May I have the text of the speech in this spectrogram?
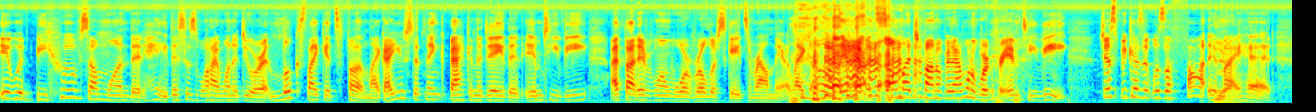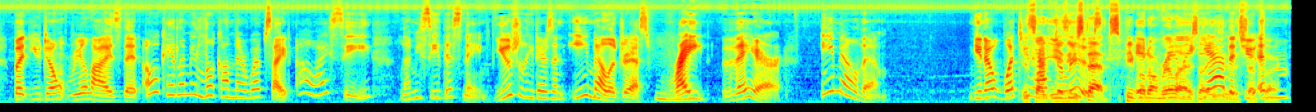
it would behoove someone that hey this is what i want to do or it looks like it's fun. Like i used to think back in the day that mtv i thought everyone wore roller skates around there. Like oh they're having so much fun over there. I want to work for mtv just because it was a thought in Yeah. my head. But you don't realize that oh, okay let me look on their website. Oh i see. Let me see this name. Usually there's an email address mm-hmm. right there. Email them. You know what do you It's like have to easy lose? steps. People It don't realize how yeah, easy that you and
